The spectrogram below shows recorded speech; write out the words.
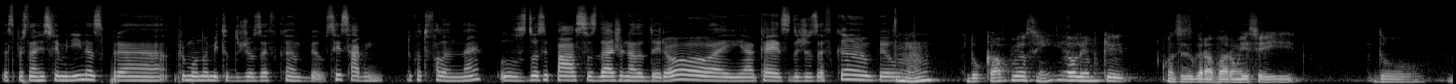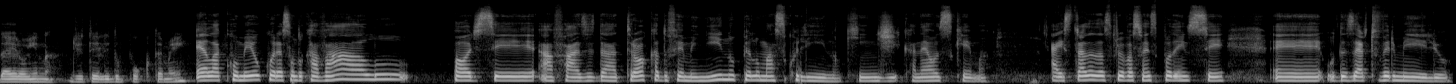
das personagens femininas para o monomito do Joseph Campbell. Vocês sabem do que eu tô falando, né? Os Doze Passos da Jornada do Herói, a tese do Joseph Campbell. Uhum. Do Campbell, assim, eu lembro que quando vocês gravaram esse aí do da heroína, de ter lido um pouco também. Ela comeu o coração do cavalo, pode ser a fase da troca do feminino pelo masculino, que indica né, o esquema. A estrada das provações podendo ser é, o deserto vermelho,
